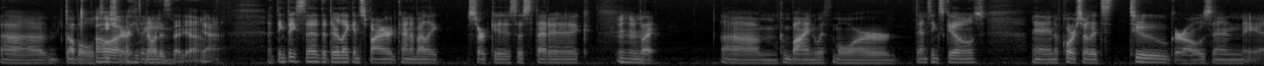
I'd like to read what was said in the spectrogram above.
uh, double oh, T-shirt. I thing. noticed that. Yeah. Yeah, I think they said that they're like inspired kind of by like circus aesthetic, Mhm. but um, combined with more dancing skills. And of course, so it's two girls, and eh,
